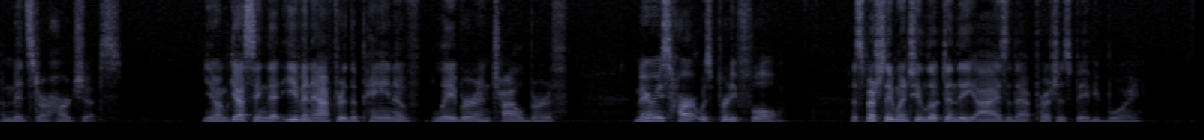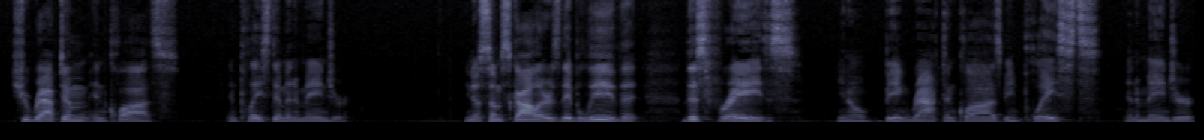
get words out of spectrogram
amidst our hardships. You know, I'm guessing that even after the pain of labor and childbirth, Mary's heart was pretty full, especially when she looked into the eyes of that precious baby boy. She wrapped him in cloths and placed him in a manger. You know, some scholars, they believe that this phrase, you know, being wrapped in cloths, being placed in a manger,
